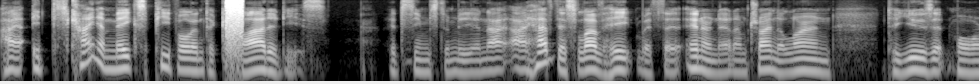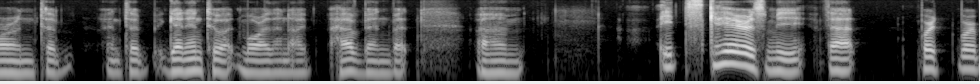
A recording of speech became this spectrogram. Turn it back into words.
I it kind of makes people into commodities. It seems to me, and I, I have this love hate with the internet. I'm trying to learn to use it more and to and to get into it more than I have been. But um, it scares me that we're we're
